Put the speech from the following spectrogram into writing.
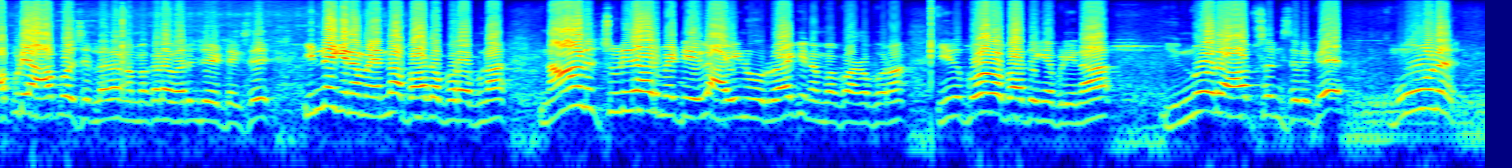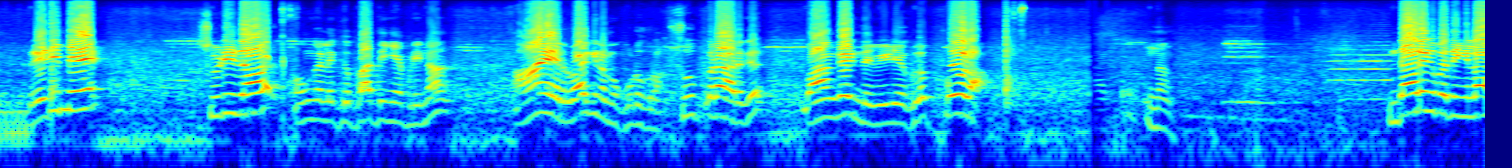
அப்படியே ஆப்போசிட்டில் தான் நம்ம கடை வருஞ்சோய் டெக்ஸ். இன்னைக்கு நம்ம என்ன பார்க்க போகிறோம் அப்படின்னா நாலு சுடிதார் மெட்டீரியல் ஐநூறுரூவாய்க்கு நம்ம பார்க்க போகிறோம் இது போக பார்த்தீங்க அப்படின்னா இன்னொரு ஆப்ஷன்ஸ் இருக்குது மூணு ரெடிமேட் சுடிதார் உங்களுக்கு பார்த்தீங்க அப்படின்னா ஆயிரம் ரூபாய்க்கு நம்ம கொடுக்குறோம். சூப்பராக இருக்குது வாங்க இந்த வீடியோக்குள்ளே போகலாம் என்ன இந்த இருக்கு பார்த்தீங்களா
